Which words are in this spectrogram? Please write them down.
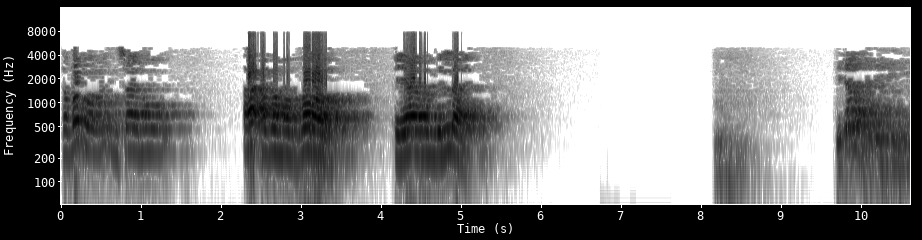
تضرر الإنسان أعظم الضرر عياذا بالله. dalam hadis ini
